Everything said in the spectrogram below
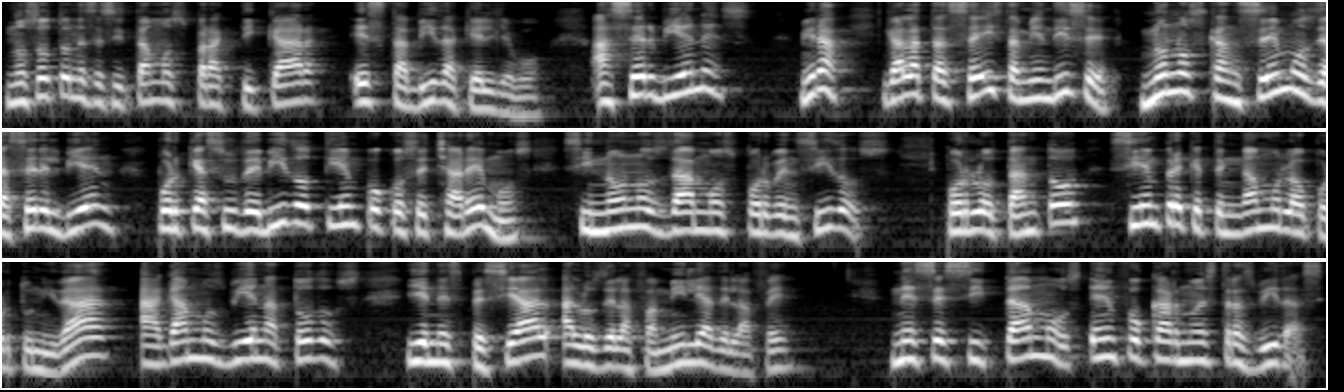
nosotros necesitamos practicar esta vida que Él llevó, hacer bienes. Mira, Gálatas 6 también dice, no nos cansemos de hacer el bien, porque a su debido tiempo cosecharemos si no nos damos por vencidos. Por lo tanto, siempre que tengamos la oportunidad, hagamos bien a todos, y en especial a los de la familia de la fe. Necesitamos enfocar nuestras vidas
